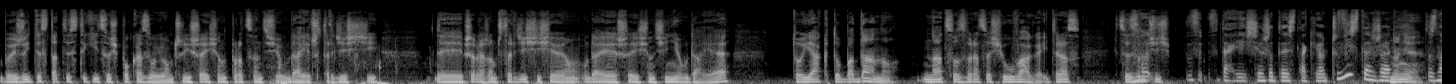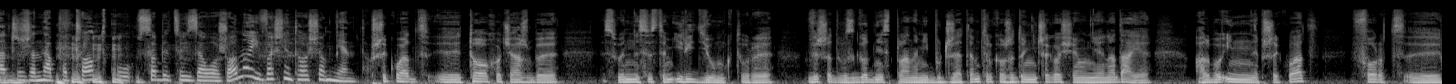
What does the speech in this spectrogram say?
Bo jeżeli te statystyki coś pokazują, czyli 60% się udaje, 40, yy, przepraszam, 40 się udaje, 60 się nie udaje, to jak to badano? Na co zwraca się uwagę? I teraz chcę no, zwrócić... No, wydaje się, że to jest takie oczywiste, że no nie. to znaczy, że na początku sobie coś założono i właśnie to osiągnięto. Przykład y, to chociażby słynny system Iridium, który wyszedł zgodnie z planem i budżetem, tylko że do niczego się nie nadaje. Albo inny przykład, Ford y,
